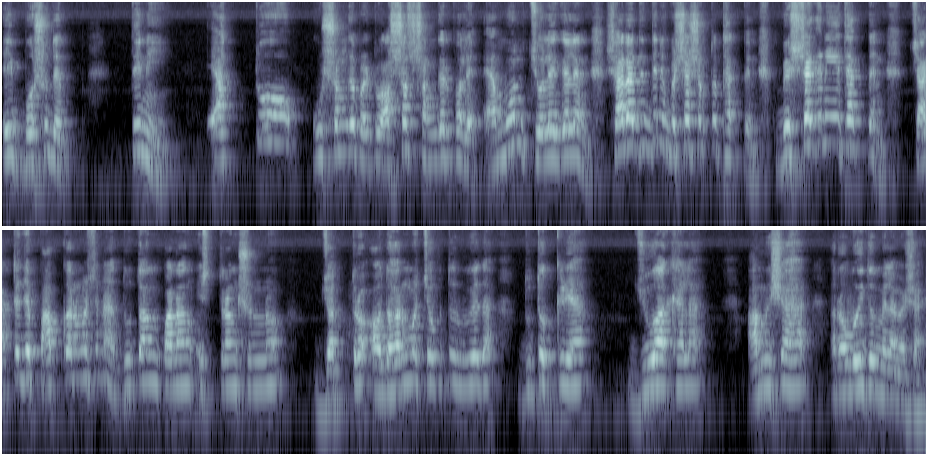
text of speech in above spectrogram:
এই বসুদেব, তিনি এত কুসঙ্গের ফলে, একটু অসৎ সঙ্গের ফলে এমন চলে গেলেন, সারাদিন তিনি বেশাসক্ত থাকতেন, বেশ্যাকে নিয়ে থাকতেন। চারটে যে পাপ কর্ম আছে না, দুতং পানাং স্ত্রং শূন্য, যত্র অধর্ম চতুর্বেদা দ্রুতক্রিয়া জুয়া খেলা আমিষাহার আর অবৈধ মেলামেশা।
